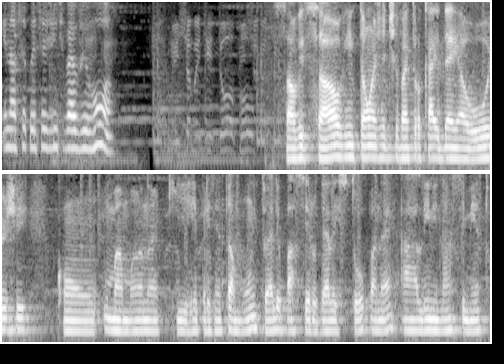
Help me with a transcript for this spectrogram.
e na sequência a gente vai ouvir o Juan. Salve, salve! Então a gente vai trocar ideia hoje com uma mana que representa muito, ela e o parceiro dela, Estopa, né? A Aline Nascimento,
